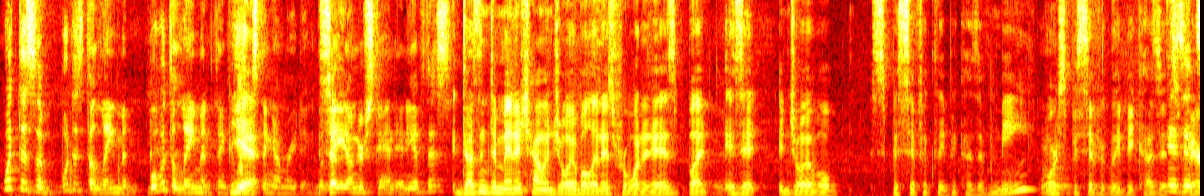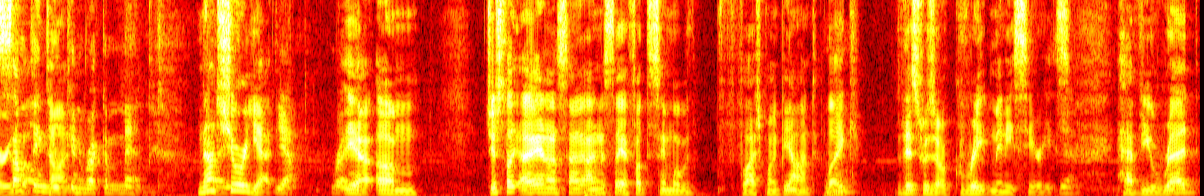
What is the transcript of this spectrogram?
what does the what does the layman? What would the layman think of Yeah. this thing I'm reading? Would So- they understand any of this? it doesn't diminish how enjoyable it is for what it is, but is it enjoyable specifically because of me, or specifically because it's Mm-hmm. Is it very something well done? you can recommend? Not right? sure yet. Yeah, right. Yeah. Um, just like I honestly, honestly, I felt the same way with Flashpoint Beyond. Like this was a great miniseries. Mm-hmm. Yeah. Have you read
